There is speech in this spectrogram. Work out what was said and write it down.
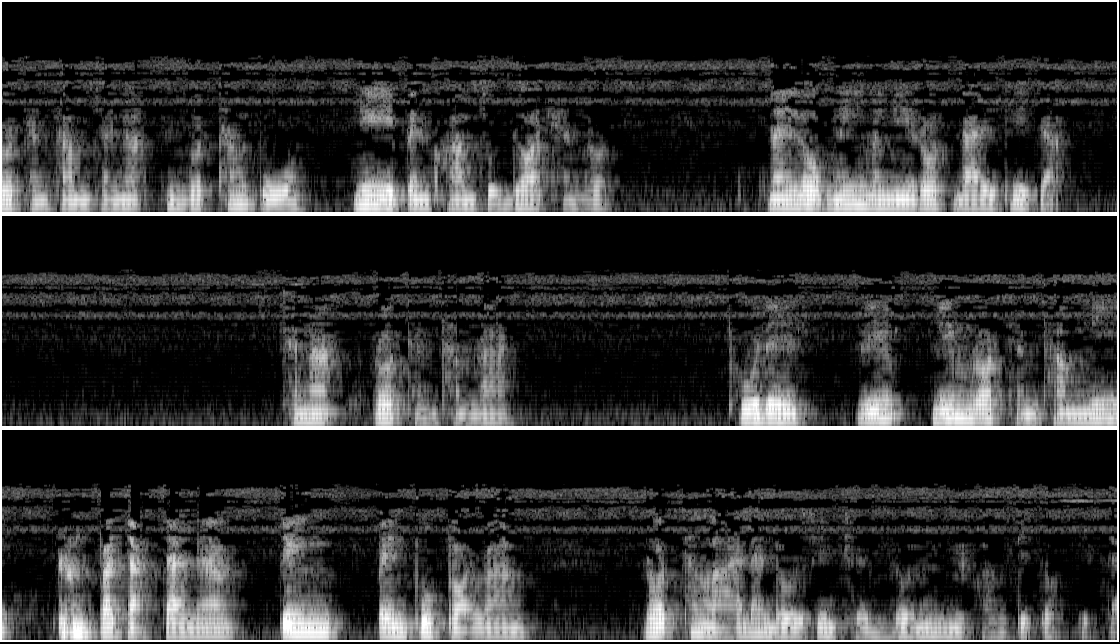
รถแห่งธรรมชนะถึงรถทั้งปวง นี่เป็นความสุดยอดแห่งรถในโลกนี้ไม่มีรถใดที่จะ ชนะรถแห่งธรรมได้ ผู้ใด ลิ้มรถแห่งธรรมนี้ ประจักษ์ใจแล้ว จึงเป็นผู้ปล่อยวางรถทั้งหลายได้โดยสิ้นเชิง โดยไม่มีความติดอกติดใจ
